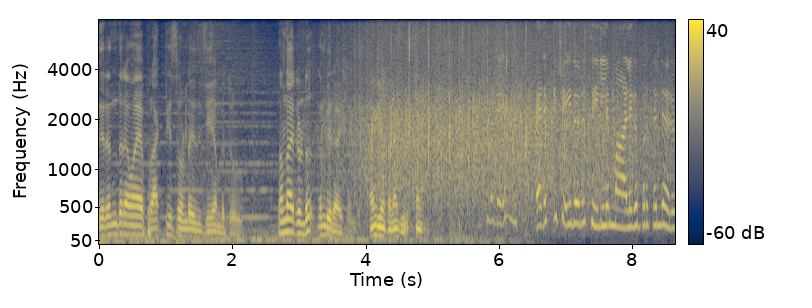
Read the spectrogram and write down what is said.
നിരന്തരമായ പ്രാക്ടീസ് കൊണ്ട് ഇത് ചെയ്യാൻ പറ്റുള്ളൂ. നന്നായിട്ടുണ്ട് ഗംഭീരമായിട്ടുണ്ട് thank you thank you thank you ഇടയ്ക്ക് ചെയ്ത ഒരു സീനിൽ മാളികപ്പുറത്തിന്റെ ഒരു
